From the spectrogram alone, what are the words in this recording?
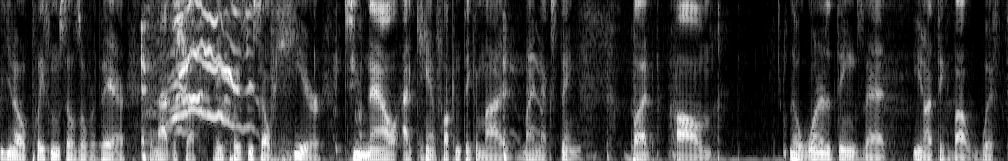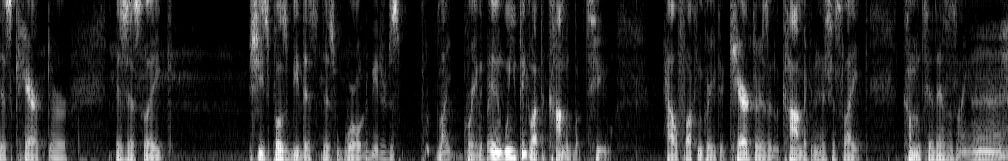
you know placing themselves over there to not distract. they place themselves here to now I can't fucking think of my my next thing. But um, no, one of the things that you know I think about with this character is just like she's supposed to be this this world beater, just like greatly. And when you think about the comic book too, how fucking great the character is in the comic, and it's just like coming to this, it's like, uh,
